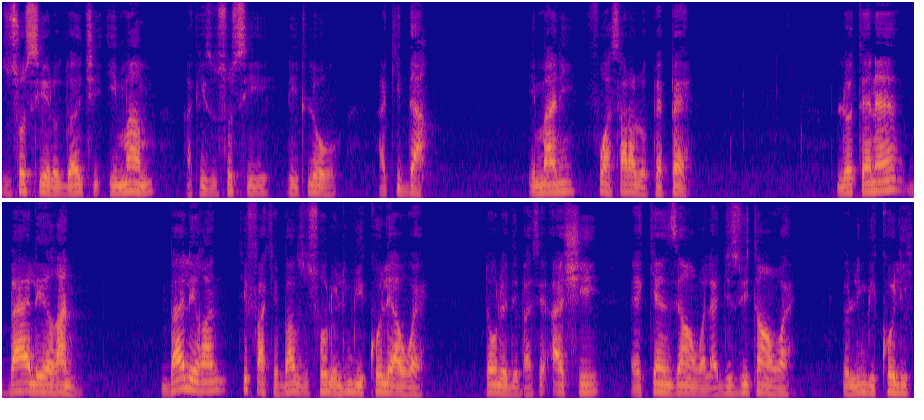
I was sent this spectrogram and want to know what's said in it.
zo so si e lo doge ti imam ayeke zo so si liti lo ayeke da e ma ni fu asara lo pepe lo tënë baligan baligan ti fa yeke ba zo so lo lingbi koli awe donc le dépasser à 15 ans voilà, 18 ans ouais, le lingbi koli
